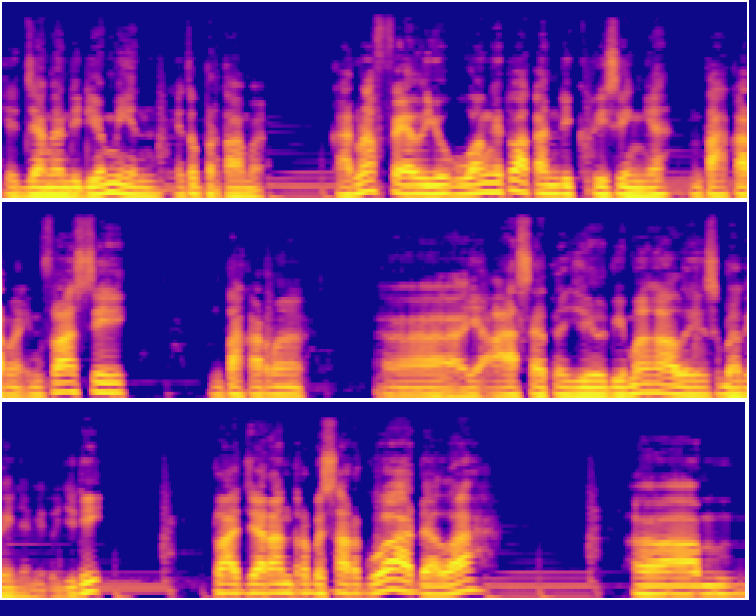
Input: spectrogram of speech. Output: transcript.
ya jangan didiemin itu pertama karena value uang itu akan decreasing ya. Entah karena inflasi entah karena eh, ya asetnya jadi lebih mahal dan sebagainya gitu. Jadi pelajaran terbesar gue adalah em,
